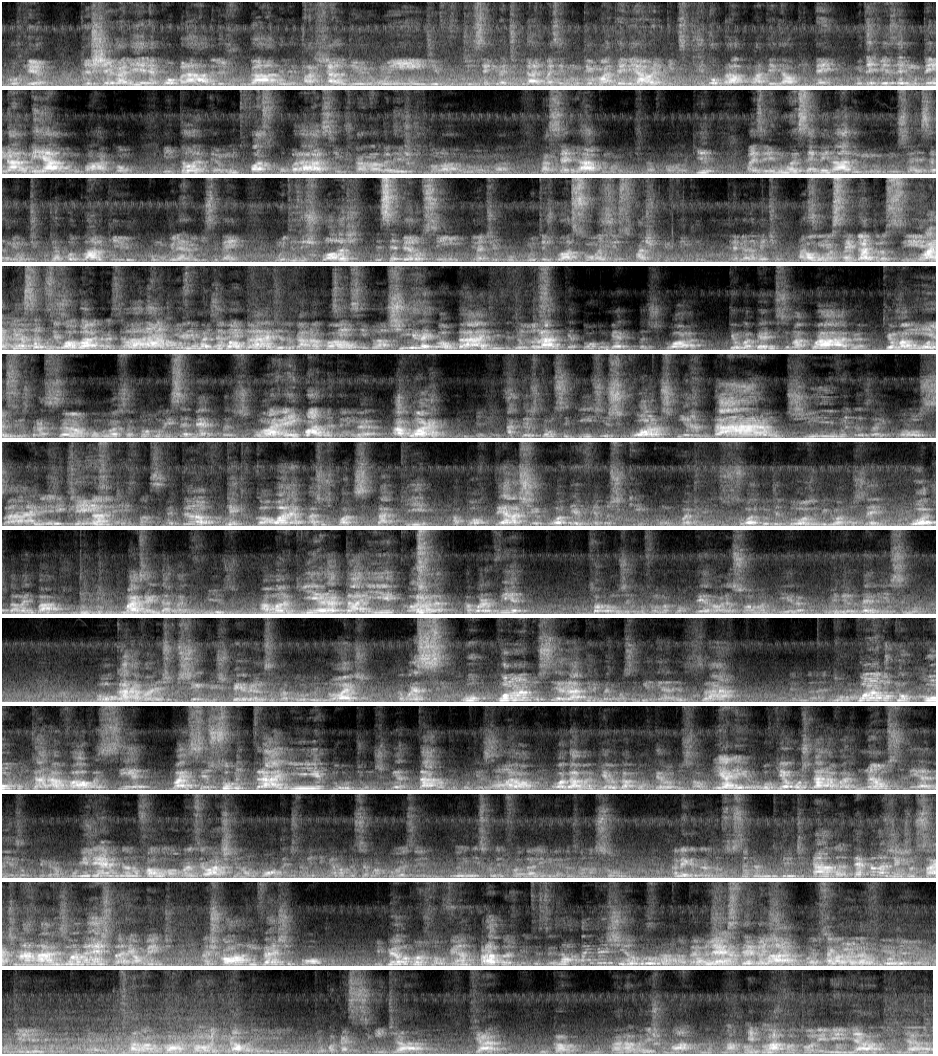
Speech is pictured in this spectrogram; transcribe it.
Por quê? Porque chega ali, ele é cobrado, ele é julgado, ele é taxado de ruim, de, de sem criatividade, mas ele não tem o material, ele tem que se desdobrar com o material que tem. Muitas vezes ele não tem nada, nem água no barracão. Então é, é muito fácil cobrar assim, os carnavalescos que estão na, no- na, na Série A, como a gente estava falando aqui, mas eles não recebem nada, não, não recebem nenhum tipo de apoio. Claro que, como o Guilherme disse bem, muitas escolas receberam sim, é, tipo, muitas doações e isso faz com que fique tremendamente. assim, Algumas têm patrocínio. Vai ter né? essa desigualdade, vai ser Desigualdade. Cria uma desigualdade do carnaval. Sim, sim, claro. Tira a igualdade, entendeu? Você- Claro que é todo o mérito da escola, ter uma belíssima quadra, ter uma Sim, boa isso. administração, como nós tudo isso é mérito das Mas escolas. nem quadra tem. É. Agora, a questão é o seguinte, escolas que herdaram dívidas aí colossais. Então, o que que, olha, a gente pode citar aqui, a Portela chegou devendo acho que com a dívida de 18 ou de 12 milhões, não sei. Hoje está lá embaixo, mas ainda está difícil. A Mangueira está aí, olha, agora vê, só para não dizer que eu estou falando da Portela, olha só a Mangueira, um enredo belíssimo, um carnavalesco cheio de esperança para todos nós. Agora, se- o quanto será que ele vai conseguir realizar? Verdade. O quanto que o público do carnaval vai ser, vai ser subtraído de um espetáculo que podia ser maior, ou da Mangueira, ou da Porteira, ou do Salgueiro. E aí Porque os carnavais não se realizam integralmente. O Guilherme ainda não falou, mas eu acho que num ponto a gente também tem que anotar uma coisa. Ele- No início, quando ele falou da Alegria da Zona Sul, a Alegria da Zona Sul sempre é muito criticada, até pela gente no site, na análise honesta realmente. A escola investe pouco. E pelo que eu estou vendo, para 2016 ela está investindo. Ela tá Alex investindo, esteve tá lá, pode falar eu pude, eu pude é, estar lá no barracão e tal, e, o que acontece é o seguinte, já, já o, o carnavalesco Marco, né? Marco ele, Antônio. Marco Antônio, ele já, já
